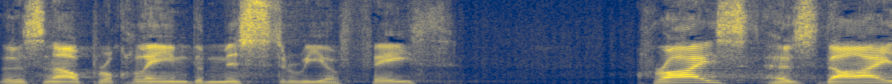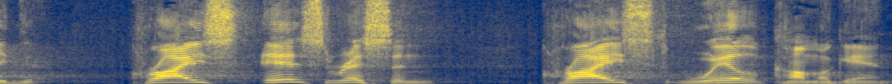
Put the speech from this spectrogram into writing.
Let us now proclaim the mystery of faith. Christ has died. Christ is risen. Christ will come again.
